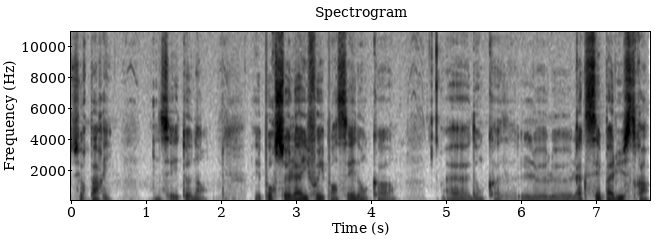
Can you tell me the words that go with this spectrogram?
sur Paris. C'est étonnant. Et pour cela, il faut y penser. Donc, donc l'accès palustre,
